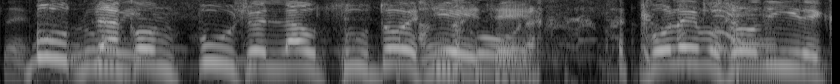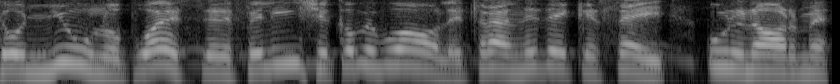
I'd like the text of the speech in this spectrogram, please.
Eh, Buddha, lui- Confucio e Lao Tzu, dove siete? Ancora. Volevo solo dire che ognuno può essere felice come vuole, tranne te che sei un enorme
